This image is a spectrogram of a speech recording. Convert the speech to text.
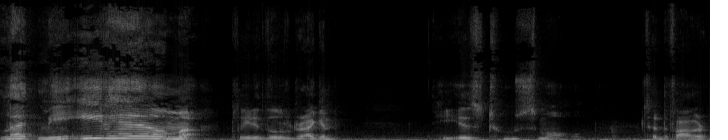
Let me eat him, pleaded the little dragon. He is too small, said the father.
